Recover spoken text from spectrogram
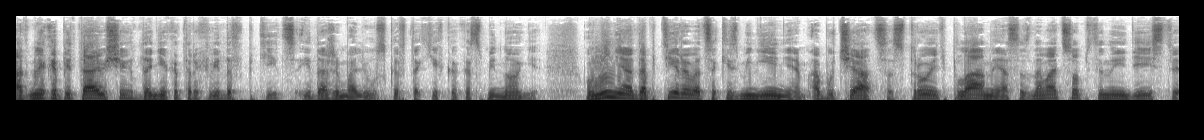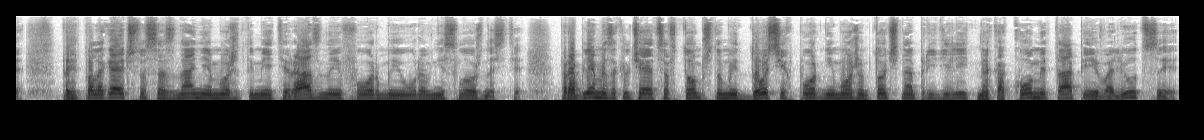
От млекопитающих до некоторых видов птиц и даже моллюсков, таких как осьминоги. Умение адаптироваться к изменениям, обучаться, строить планы и осознавать собственные действия предполагает, что сознание может иметь разные формы и уровни сложности. Проблема заключается в том, что мы до сих пор не можем точно определить, на каком этапе эволюции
